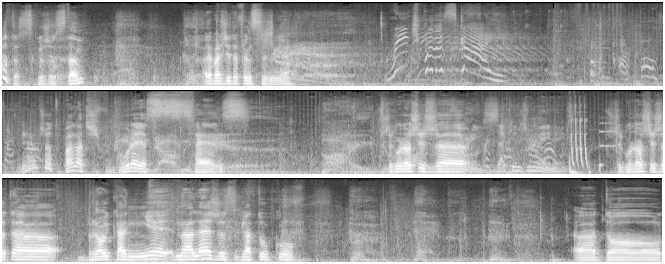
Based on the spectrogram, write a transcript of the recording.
No to skorzystam. Ale bardziej defensywnie. Nie wiem, czy odpalać w górę jest sens. W szczególności, że... 30 seconds remaining. W szczególności, że ta brojka nie należy z gatunków e, do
